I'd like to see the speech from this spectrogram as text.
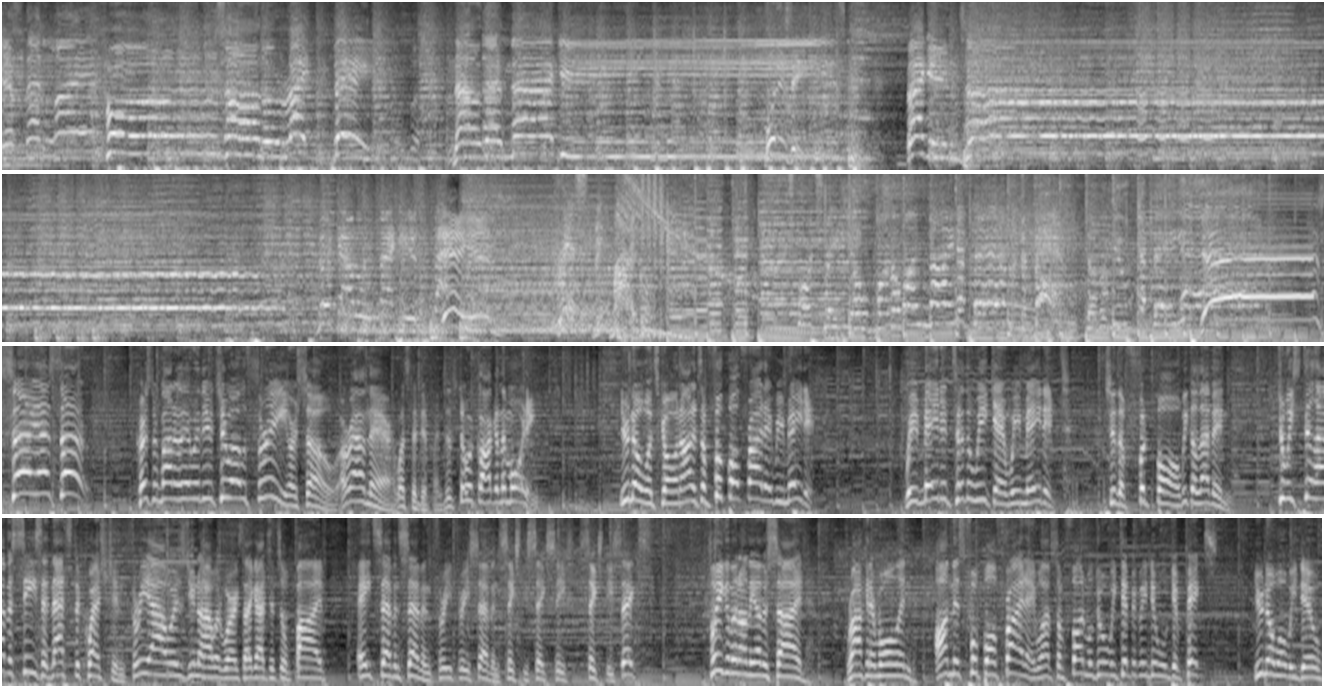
Yes, that line falls on the right day. Now that Mackey. What is he? Back in town. Chris McMonigle here with you, 203 or so, around there. What's the difference? It's 2 o'clock in the morning. You know what's going on. It's a football Friday. We made it. We made it to the weekend. We made it to the football week 11. Do we still have a season? That's the question. Three hours. You know how it works. I got you till 5. 877 337 6666. Fliegelman on the other side, rocking and rolling on this football Friday. We'll have some fun. We'll do what we typically do. We'll give picks. You know what we do.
